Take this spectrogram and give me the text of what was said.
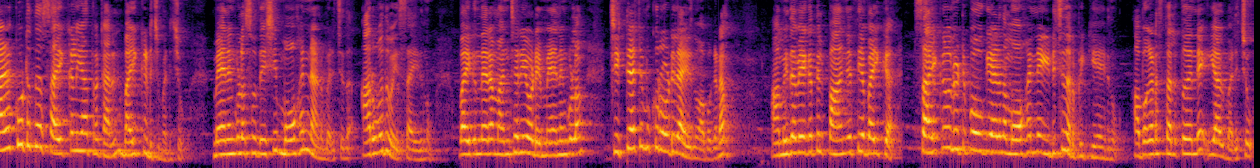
കഴക്കൂട്ടത്ത് സൈക്കിൾ യാത്രക്കാരൻ ബൈക്ക് ഇടിച്ചു മരിച്ചു. മേനംകുളം സ്വദേശി മോഹനാണ് മരിച്ചത്. അറുപത് വയസ്സായിരുന്നു. വൈകുന്നേരം അഞ്ചരയോടെ മേനംകുളം ചിറ്റാറ്റുമുക്ക് റോഡിലായിരുന്നു അപകടം. അമിത വേഗത്തിൽ പാഞ്ഞെത്തിയ ബൈക്ക് സൈക്കിൾ ഉരുട്ടി പോവുകയായിരുന്ന മോഹനെ ഇടിച്ചു തെറിപ്പിക്കുകയായിരുന്നു അപകട സ്ഥലത്ത് തന്നെ ഇയാൾ മരിച്ചു.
